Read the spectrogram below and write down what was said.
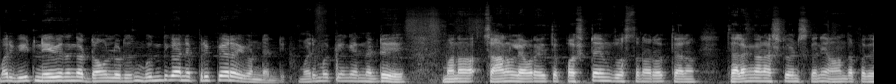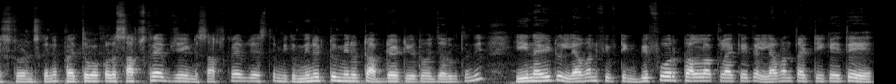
మరి వీటిని ఏ విధంగా డౌన్లోడ్ ముందుగానే ప్రిపేర్ అయి ఉండండి. మరి ముఖ్యంగా ఏంటంటే మన ఛానల్ ఎవరైతే ఫస్ట్ టైం చూస్తున్నారో తెల తెలంగాణ స్టూడెంట్స్ కానీ ఆంధ్రప్రదేశ్ స్టూడెంట్స్ కానీ ప్రతి ఒక్కరు సబ్స్క్రైబ్ చేయండి. సబ్స్క్రైబ్ చేస్తే మీకు మినిట్ టు మినిట్ అప్డేట్ ఇవ్వడం జరుగుతుంది. ఈ night eleven fifteen before twelve o'clock అయితే లెవెన్ థర్టీకి అయితే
